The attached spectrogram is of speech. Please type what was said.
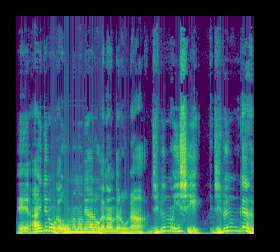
えー、相手の方が大物であろうが何だろうが自分の意思自分が好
